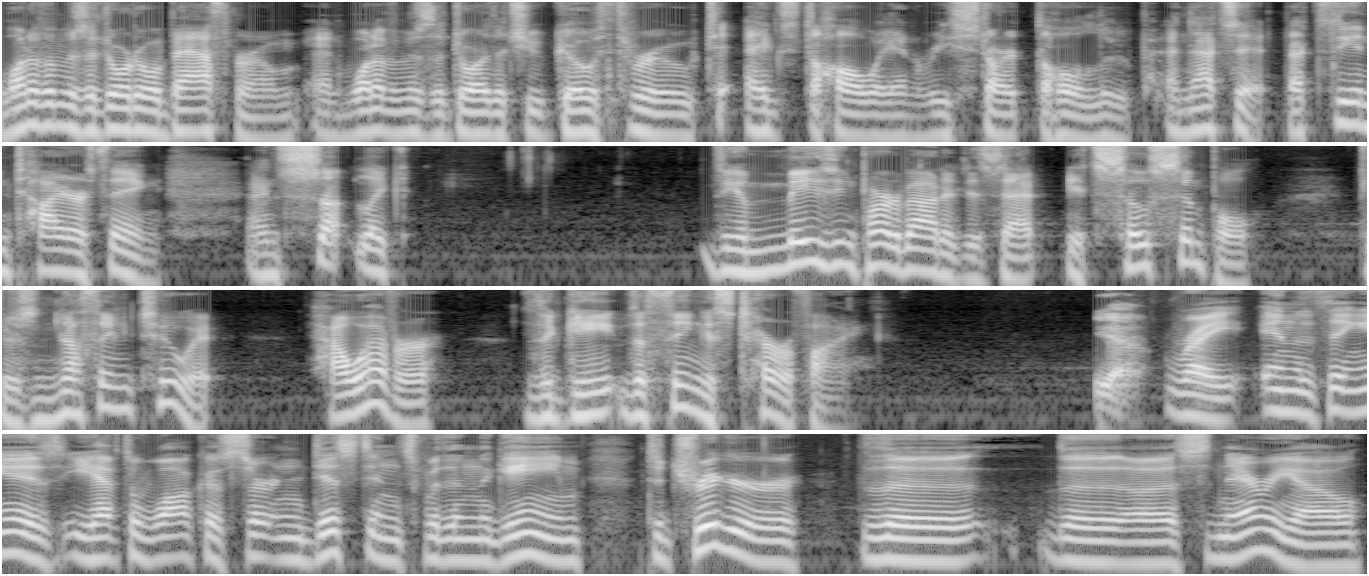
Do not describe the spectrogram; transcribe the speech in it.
One of them is a door to a bathroom, and one of them is the door that you go through to exit the hallway and restart the whole loop. And that's it. That's the entire thing. And so, like, the amazing part about it is that it's so simple. There's nothing to it. However, the game, the thing is terrifying. Yeah. Right. And the thing is, you have to walk a certain distance within the game to trigger the the uh, scenario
